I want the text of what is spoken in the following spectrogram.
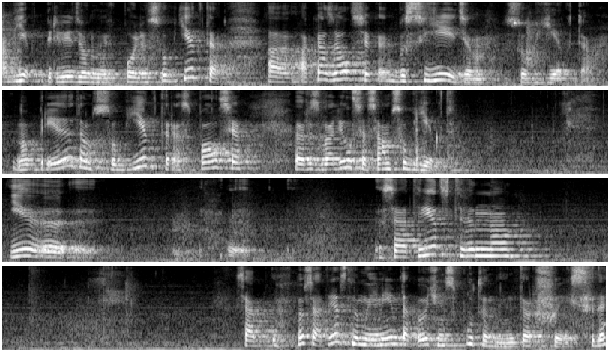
объект, переведенный в поле субъекта, а, оказался как бы съеден субъектом, но при этом субъект распался, развалился сам субъект. И, э, э, соответственно, ну, соответственно, мы имеем такой очень спутанный интерфейс да,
